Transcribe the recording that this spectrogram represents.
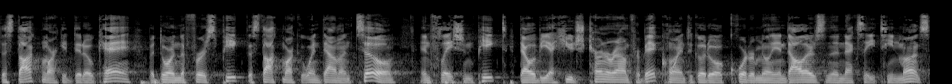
the stock market did okay. But during the first peak, the stock market went down until inflation peaked. That would be a huge turnaround for Bitcoin to go to a quarter million dollars in the next 18 months.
